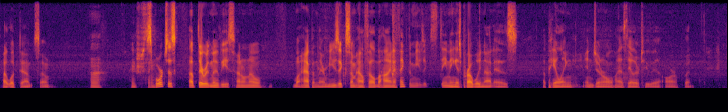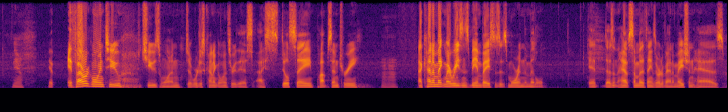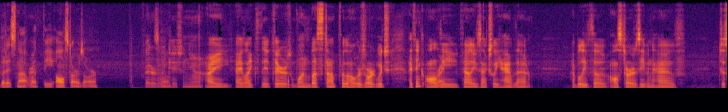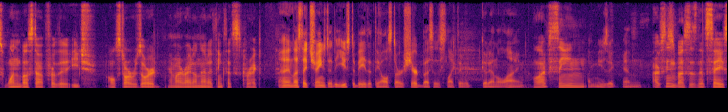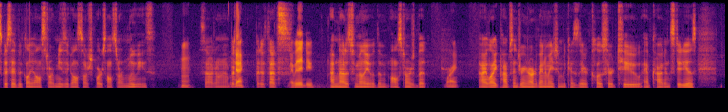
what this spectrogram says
I looked at. So Huh. Interesting. Sports is up there with movies. I don't know what happened there. Music somehow fell behind. I think the music theming is probably not as appealing in general as the other two are. But Yeah. if if I were going to choose one, we're just kind of going through this. I still say Pop Century. Mm-hmm. I kind of make my reasons being based as it's more in the middle. It doesn't have some of the things Art of Animation has, but it's not Right. what the All Stars are. Better So- location, yeah. I I like that there's one bus stop for the whole resort, which I think all Right. the values actually have that. I believe the All Stars even have just one bus stop for the each All Star resort. Am I right on that? I think that's correct. Uh, Unless they changed it, it used to be that the All Stars shared buses, like they would go down the line, Well, I've seen like music and I've seen buses that say specifically All Star Music, All Star Sports, All Star Movies. Hmm, So I don't know. But Okay. but if that's maybe they do. I'm not as familiar with the All Stars, but Right. I like Pop Century and Art of Animation because they're closer to Epcot and Studios,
